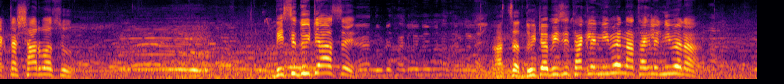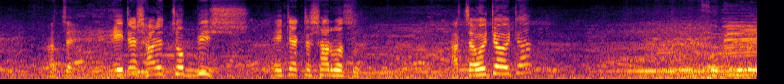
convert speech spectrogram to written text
একটা সার বাছুর। বিসি দুইটা আছে? আচ্ছা দুইটা বিসি থাকলে নিবে, না থাকলে নিবে না? আচ্ছা এইটা সাড়ে চব্বিশ এইটা একটা সার বাছুর। আচ্ছা ওইটা ওইটা সবজি হলে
